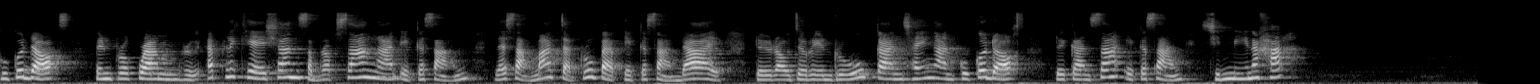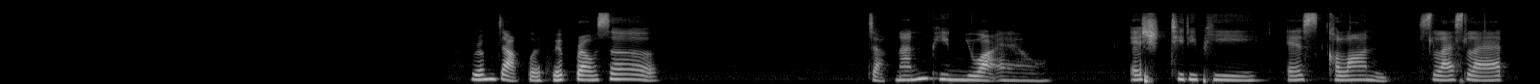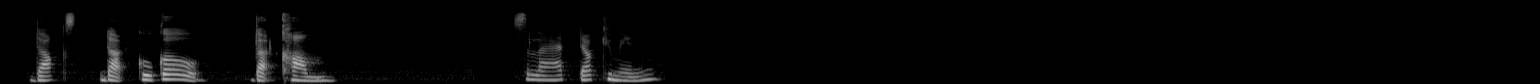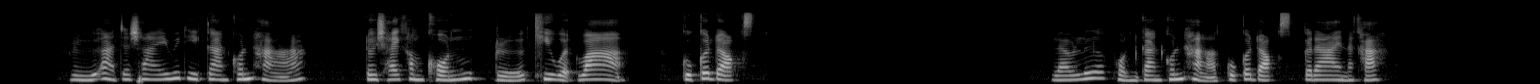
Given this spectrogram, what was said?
Google Docs เป็นโปรแกรมหรือแอปพลิเคชันสำหรับสร้างงานเอกสาร และสามารถจัดรูปแบบเอกสารได้ โดยเราจะเรียนรู้การใช้งาน Google Docs โดยการสร้างเอกสารชิ้นนี้นะคะ เริ่มจากเปิดเว็บเบราว์เซอร์ จากนั้นพิมพ์ URL https colon docs.google.com document หรืออาจจะใช้วิธีการค้นหา โดยใช้คำค้นหรือคีย์เวิร์ดว่า Google Docs แล้วเลือกผลการค้นหา Google Docs ก็ได้นะคะ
